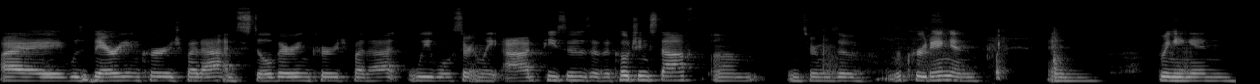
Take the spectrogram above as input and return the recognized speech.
I was very encouraged by that. I'm still very encouraged by that. We will certainly add pieces as a coaching staff um, in terms of recruiting and and bringing in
